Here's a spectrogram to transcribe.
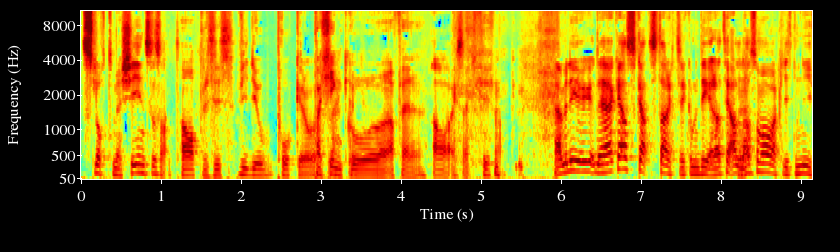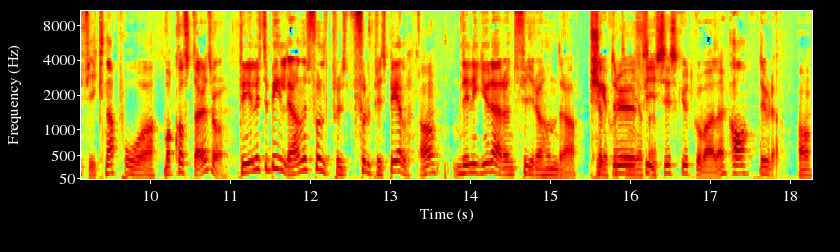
slot machines och sånt. Ja, precis. Videopoker och... Pachinko-affärer. Ja, exakt. Fy fan. ja, men det, är, det här kan jag starkt rekommendera till alla Mm. som har varit lite nyfikna på... Vad kostar det tror du? Det är lite billigare än ett fullpris, fullprisspel. Ja. Det ligger ju där runt 400. Köpte 379 du så. fysisk utgåva eller? Ja, det gjorde jag. Ja.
